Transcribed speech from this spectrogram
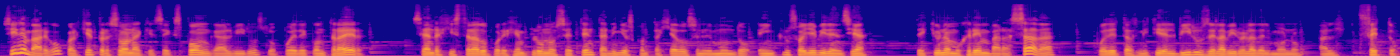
Sin embargo, cualquier persona que se exponga al virus lo puede contraer. Se han registrado, por ejemplo, unos 70 niños contagiados en el mundo e incluso hay evidencia de que una mujer embarazada puede transmitir el virus de la viruela del mono al feto.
